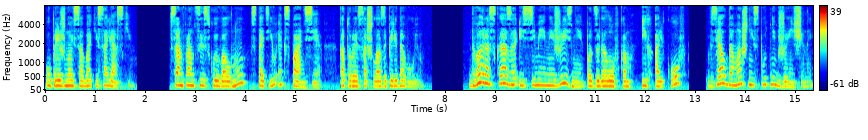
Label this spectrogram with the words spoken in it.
упряжной собаке Соляски, в Сан-Францискую волну статью «Экспансия», которая сошла за передовую. Два рассказа из семейной жизни под заголовком «Их Альков» взял домашний спутник женщины,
